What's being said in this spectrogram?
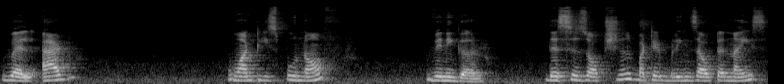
well. Add 1 teaspoon of vinegar. This is optional but it brings out a nice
